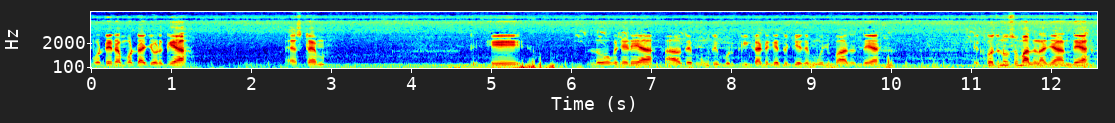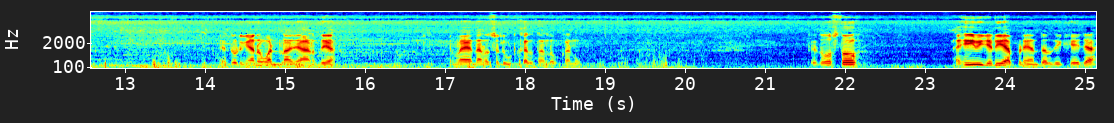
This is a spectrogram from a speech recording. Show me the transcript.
ਮੋਢੇ ਨਾਲ ਮੋਢਾ ਜੁੜ ਗਿਆ। ਇਸ ਟਾਈਮ ਤੇ ਇਹ ਲੋਕ ਜਿਹੜੇ ਆ, ਆਪਦੇ ਮੂੰਹ ਦੀ ਬੁਰਕੀ ਕੱਢ ਕੇ ਦੂਜੇ ਦੇ ਮੂੰਹ 'ਚ ਪਾ ਦਿੰਦੇ ਆ ਤੇ ਖੁਦ ਨੂੰ ਸੰਭਾਲਣਾ ਜਾਣਦੇ ਆ ਤੇ ਦੁਨੀਆ ਨੂੰ ਵੰਡਣਾ ਜਾਣਦੇ ਆ। ਮੈਂ ਇਹਨਾਂ ਨੂੰ ਸਲੂਟ ਕਰਦਾ ਲੋਕਾਂ ਨੂੰ। ਤੇ ਦੋਸਤੋ, ਅਸੀਂ ਵੀ ਜਿਹੜੀ ਆਪਣੇ ਅੰਦਰ ਦੀ ਖੇਜ ਆ,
